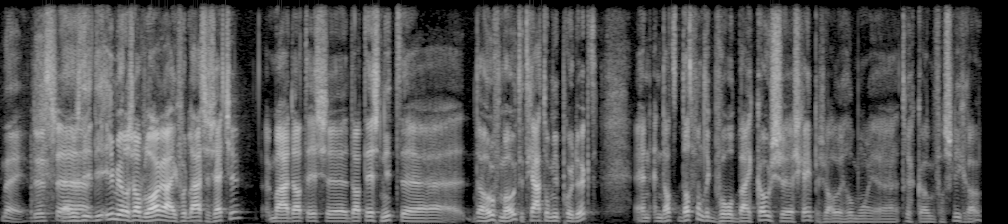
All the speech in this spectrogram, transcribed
nee, dus... Ja, dus eh, die, die e-mail is wel belangrijk voor het laatste zetje. Maar dat is, eh, dat is niet eh, de hoofdmoot. Het gaat om je product. En, en dat, dat vond ik bijvoorbeeld bij Koos eh, Schepers wel weer heel mooi eh, terugkomen van Sligro.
